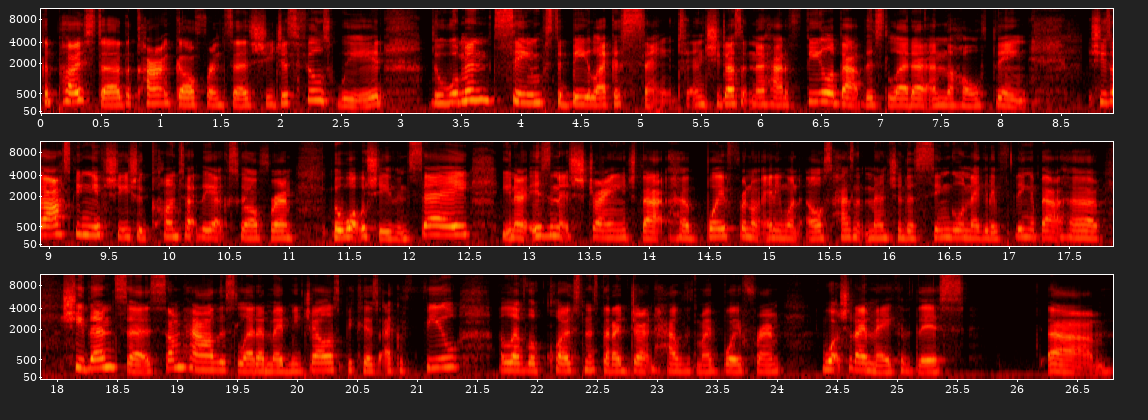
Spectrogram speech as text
the poster, the current girlfriend says she just feels weird. The woman seems to be like a saint and she doesn't know how to feel about this letter and the whole thing. She's asking if she should contact the ex girlfriend, but what would she even say? You know, isn't it strange that her boyfriend or anyone else hasn't mentioned a single negative thing about her? She then says, Somehow this letter made me jealous because I could feel a level of closeness that I don't have with my boyfriend. What should I make of this? Um,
